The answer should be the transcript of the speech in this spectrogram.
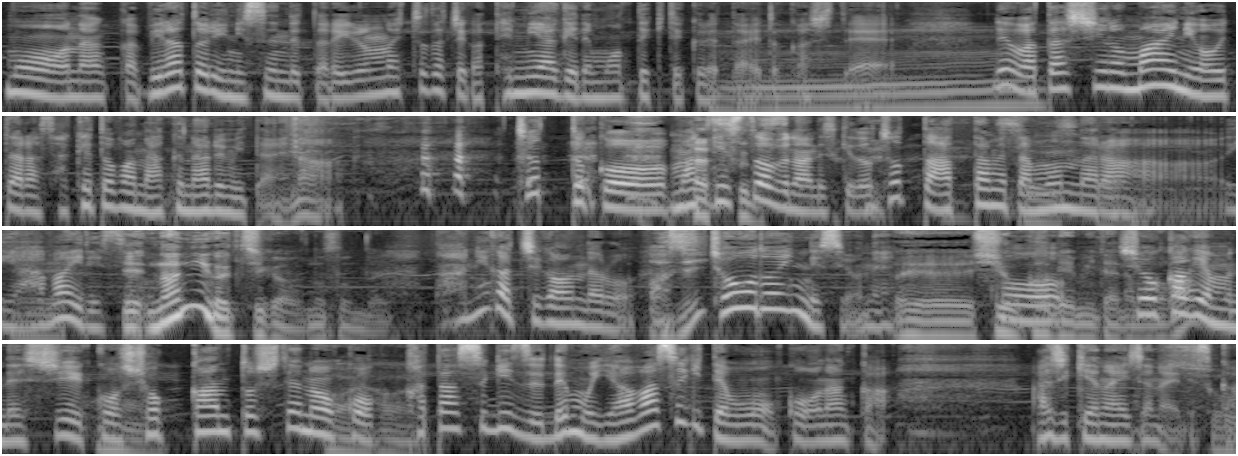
もうなんかビラトリに住んでたらいろんな人たちが手土産で持ってきてくれたりとかしてで私の前に置いたら酒とばなくなるみたいなちょっとこう 薪ストーブなんですけどちょっと温めたもんならやばいですよ。え何が違うのそんなに？何が違うんだろう。味？ちょうどいいんですよね、えー、塩加減みたいな塩加減ももですしこう食感としてのこう硬すぎずでもやばすぎてもこうなんか味気ないじゃないですか。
